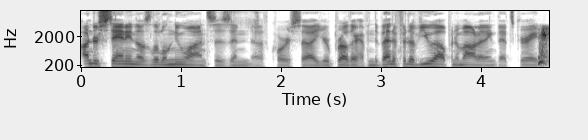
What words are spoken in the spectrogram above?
understanding those little nuances, and of course, uh, your brother having the benefit of you helping him out. I think that's great.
